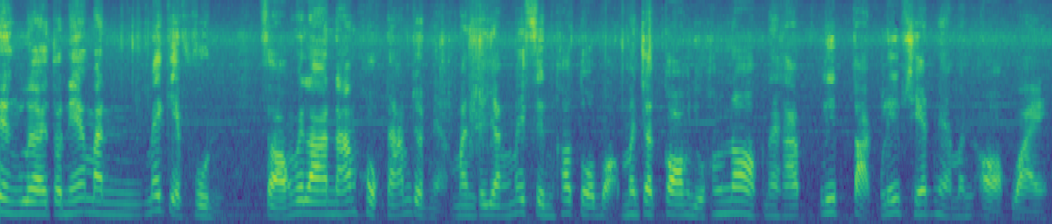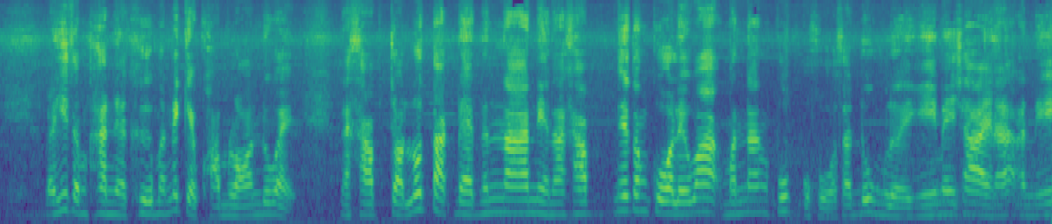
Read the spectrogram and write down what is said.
นึ่งเลยตัวนี้มันไม่เก็บฝุ่น สองเวลาน้ำหกน้ำหยดเนี่ยมันจะยังไม่ซึมเข้าตัวเบาะมันจะกองอยู่ข้างนอกนะครับ รีบตักรีบเช็ดเนี่ยมันออกไวและที่สำคัญเนี่ยคือมันไม่เก็บความร้อนด้วยนะครับจอดรถตากแดดนานๆเนี่ยนะครับไม่ต้องกลัวเลยว่ามันนั่งปุ๊บโอ้โหสะดุ้งเลยอย่างนี้ไม่ใช่นะ อันนี้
